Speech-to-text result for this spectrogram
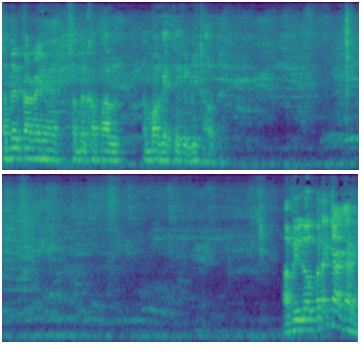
सब्र कर रहे हैं, सब्र का फल अम्मा कहती है कि मीठा होता है। अभी लोग पता क्या करें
